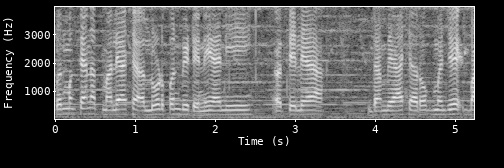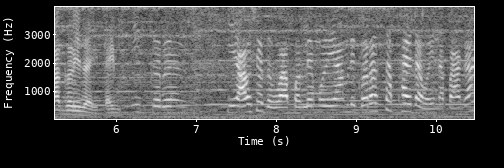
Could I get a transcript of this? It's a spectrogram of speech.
पण मग त्यानात मला अशा लोड पण भेटे नाही आणि तेल्या डांब्या अशा रोग म्हणजे बागगळी जाईल. टाईम करण ही औषधं वापरल्यामुळे आमले बराचसा फायदा होईना बागा.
